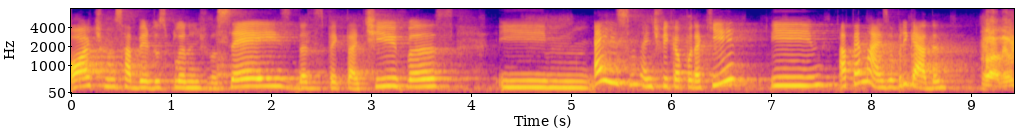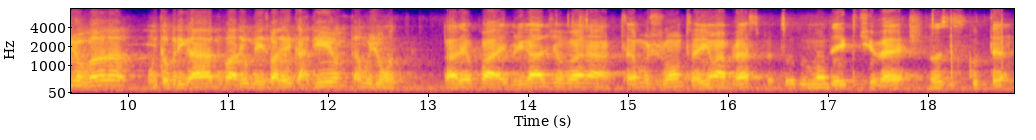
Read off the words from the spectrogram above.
Ótimo saber dos planos de vocês, das expectativas. E hum, é isso. A gente fica por aqui e até mais. Obrigada. Valeu, Giovana. Muito obrigado. Valeu mesmo. Valeu, Ricardinho. Tamo junto. Valeu, pai. Obrigado, Giovana. Tamo junto aí. Um abraço para todo mundo aí que estiver nos escutando.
